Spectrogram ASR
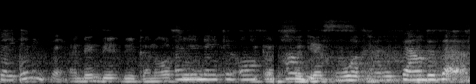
say anything. And then they, they can also. And then they can also can tell you suggest- what kind of sound is that?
